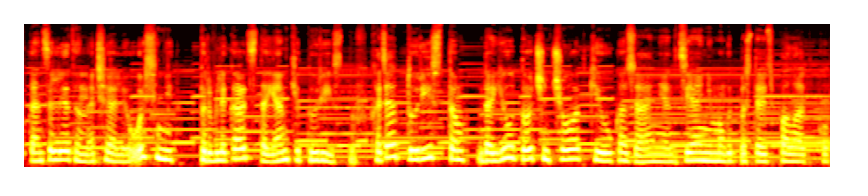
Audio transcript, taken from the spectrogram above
в конце лета, начале осени привлекают стоянки туристов. Хотя туристам дают очень четкие указания, где они могут поставить палатку,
